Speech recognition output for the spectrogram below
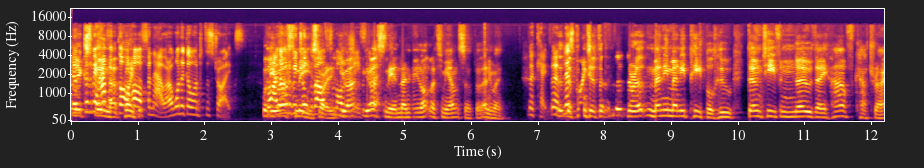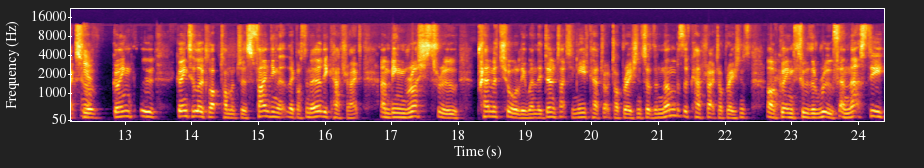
No, because we haven't got point. half an hour. I want to go on to the strikes. Well, but you I don't want to be talking sorry, about ophthalmology. You, you asked me, and then you're not letting me answer. But anyway. Okay. Well, the, point is that there are many, many people who don't even know they have cataracts, who yeah. are going to going to local optometrists, finding that they've got an early cataract and being rushed through prematurely when they don't actually need cataract operations. So the numbers of cataract operations are going through the roof, and that's the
